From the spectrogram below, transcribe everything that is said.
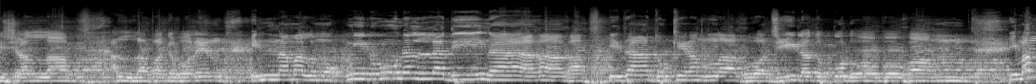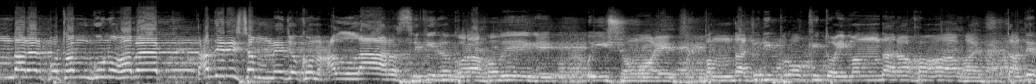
ইনশাআল্লাহ। আল্লাহ পাকে বলেন, ইন্নামাল মুমিনুন আল্লাযীনা ইযা যুকিরাল্লাহু ওয়াজিলাত কুলুবুহুম। ইমানদারের প্রথম গুণ হবে, তাদের সামনে যখন আল্লাহর জিকির করা হবে, ওই সময় বান্দা যদি প্রকৃত ইমানদার হয়, তাদের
